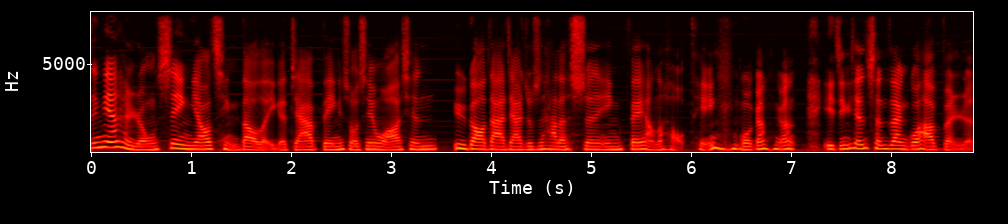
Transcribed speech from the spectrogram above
今天很荣幸邀请到了一个嘉宾。首先，我要先预告大家，就是他的声音非常的好听。我刚刚已经先称赞过他本人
